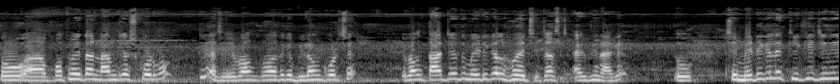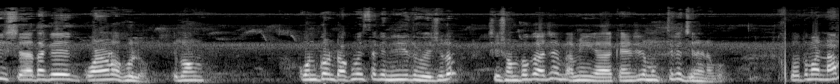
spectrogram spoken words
তো প্রথমে তার নাম জিজ্ঞেস করব, ঠিক আছে? এবং কোথা থেকে বিলং করছে, এবং তার যেহেতু মেডিকেল হয়েছে জাস্ট একদিন আগে তো সেই মেডিকেলে কি কি জিনিস তাকে করানো হলো এবং কোন কোন ডকুমেন্টস তাকে নিয়ে যেতে হয়েছিল সেই সম্পর্কে আজ আমি ক্যান্ডিডেটের মুখ থেকে জেনে নেব। তো তোমার নাম?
